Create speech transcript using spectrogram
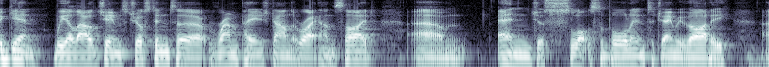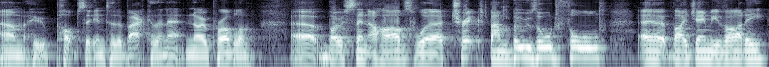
again, we allowed James Justin to rampage down the right hand side. Um, and just slots the ball into Jamie Vardy, um, who pops it into the back of the net, no problem. Uh, both centre halves were tricked, bamboozled, fooled uh, by Jamie Vardy,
